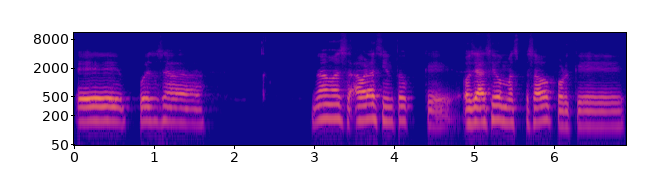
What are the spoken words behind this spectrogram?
Eh, pues, o sea, nada más ahora siento que, o sea, ha sido más pesado porque,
